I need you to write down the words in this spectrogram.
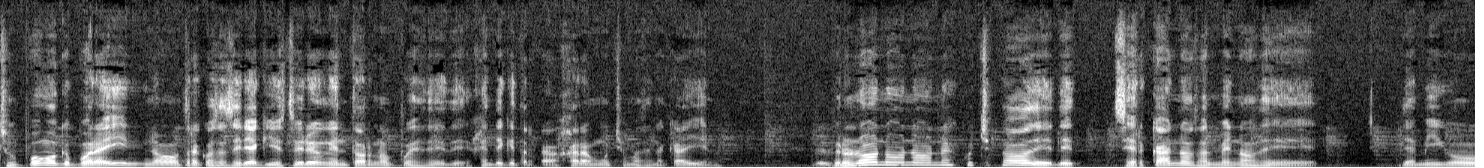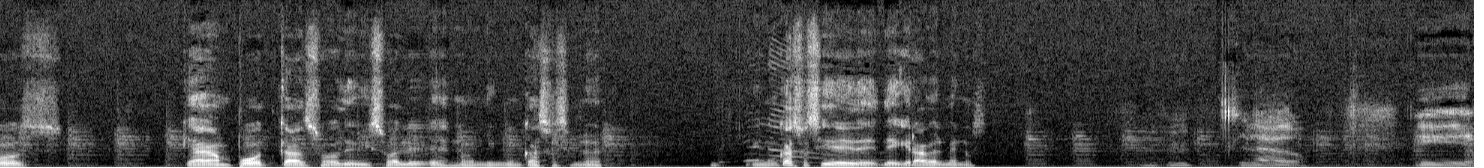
supongo que por ahí, ¿no? Otra cosa sería que yo estuviera en un entorno, pues, de, de gente que trabajara mucho más en la calle, ¿no? Pero no, no, no, no he escuchado de, de cercanos, al menos de, de amigos que hagan podcast o audiovisuales, no, ningún caso similar. Ningún caso así de, de- de grave, al menos. Claro. Y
